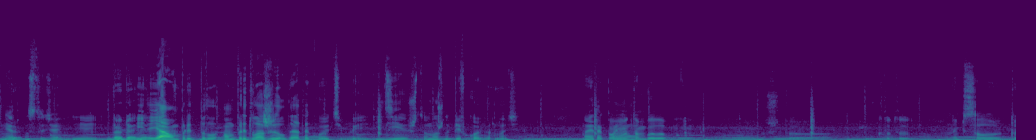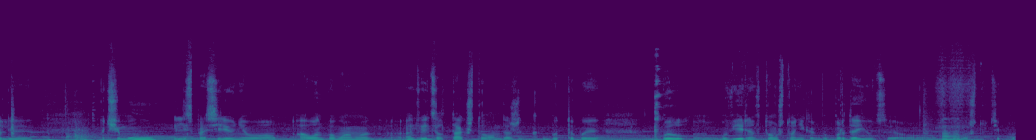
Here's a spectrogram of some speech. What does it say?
Нет, Да. на стадионе? И- нет. Я, он, предпо- он предложил, да, такую, типа, идею, что нужно пивко вернуть. Ну, я так По-моему, понял. там было, что кто-то написал то ли почему, или спросили у него, а он, по-моему, ответил так, что он даже как будто бы был уверен в том, что они как бы продаются. Он сказал, Ага. что типа,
